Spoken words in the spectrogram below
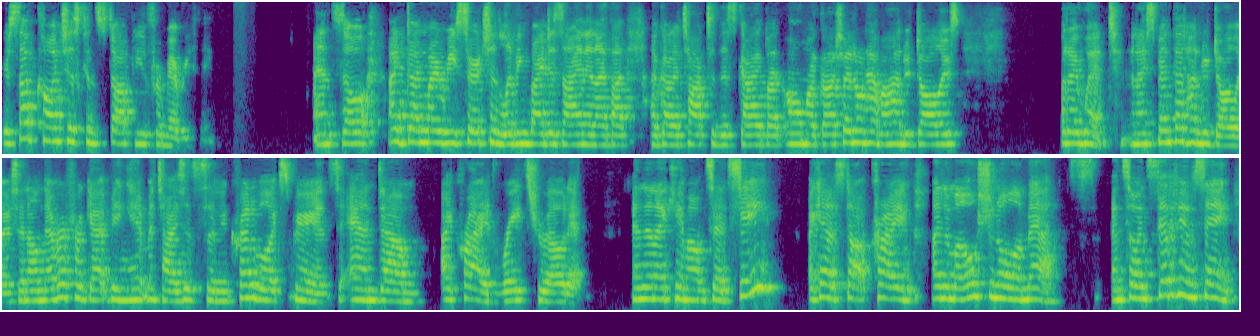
your subconscious can stop you from everything. And so I'd done my research in living by design and I thought, I've got to talk to this guy, but oh my gosh, I don't have a hundred dollars. But I went and I spent that hundred dollars and I'll never forget being hypnotized. It's an incredible experience. And um, I cried right throughout it. And then I came out and said, see, I can't stop crying. I'm emotional mess. And so instead of him saying,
